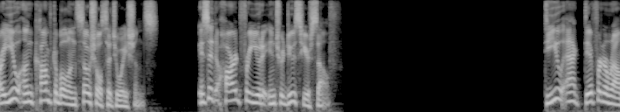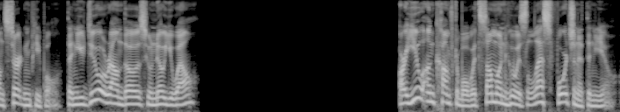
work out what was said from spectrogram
Are you uncomfortable in social situations? Is it hard for you to introduce yourself? Do you act different around certain people than you do around those who know you well? Are you uncomfortable with someone who is less fortunate than you?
